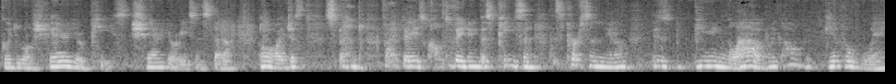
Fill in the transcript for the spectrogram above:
goodwill. Share your peace. Share your ease instead of oh, I just spent five days cultivating this peace, and this person, you know, is being loud. Like oh, give away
